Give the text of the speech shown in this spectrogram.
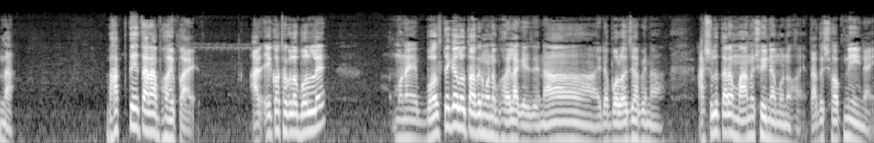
না। ভাবতে তারা ভয় পায়। আর এই কথাগুলো বললে মানে বলতে গেলেও তাদের মনে ভয় লাগে যে না এটা বলা যাবে না। আসলে তারা মানুষই না মনে হয়। তাদের স্বপ্নেই নাই।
